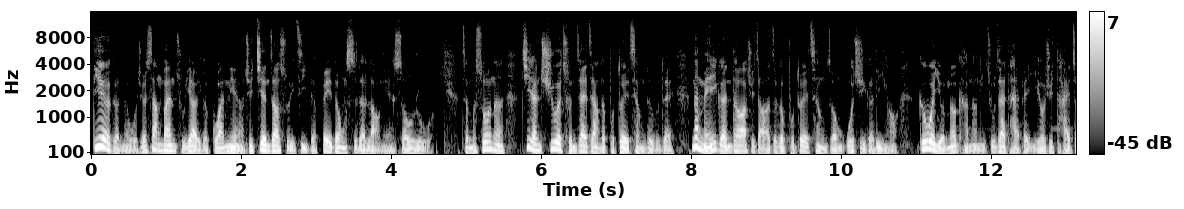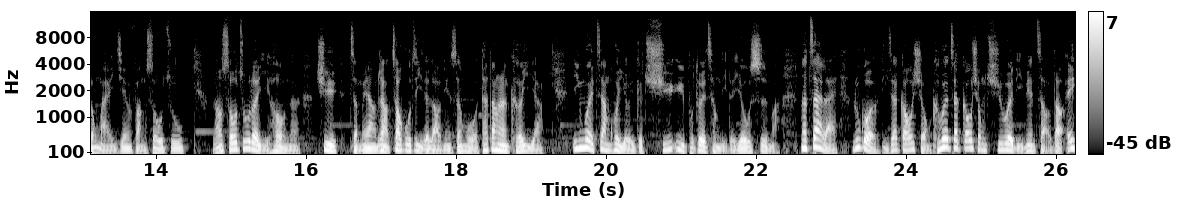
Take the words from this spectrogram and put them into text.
第二个呢，我觉得上班族要有一个观念啊，去建造属于自己的被动式的老年收入。怎么说呢？既然区位存在这样的不对称，对不对？那每一个人都要去找到这个不对称中。我举个例哈，各位有没有可能你住在台北以后去台中买一间房收租，然后收租了以后呢，去怎么样让照顾自己的老年生活？他当然可以啊，因为这样会有一个区域不对称里的优势。是嘛？那再来，如果你在高雄，可不可以在高雄区位里面找到哎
